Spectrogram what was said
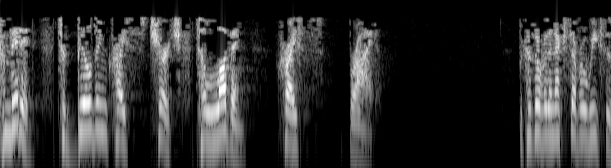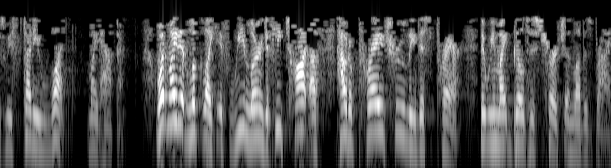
committed to building Christ's church, to loving Christ's bride. Because over the next several weeks, as we study what might happen, what might it look like if we learned, if He taught us how to pray truly this prayer, that we might build His church and love His bride?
